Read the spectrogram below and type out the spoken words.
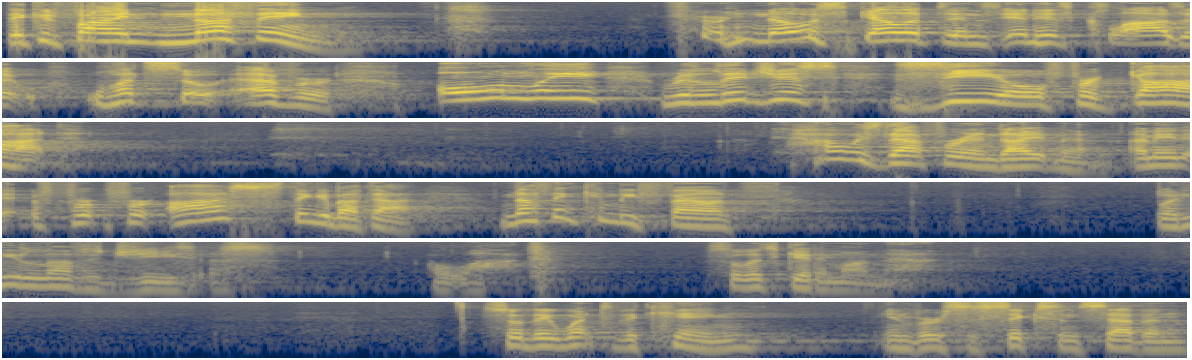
they could find nothing. There are no skeletons in his closet whatsoever, only religious zeal for God. How is that for an indictment? I mean, for, for us, think about that. Nothing can be found, but he loves Jesus a lot. So let's get him on that. So they went to the king in verses 6 and 7,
